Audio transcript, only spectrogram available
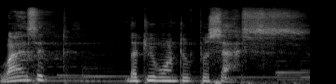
why is it that you want to possess?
